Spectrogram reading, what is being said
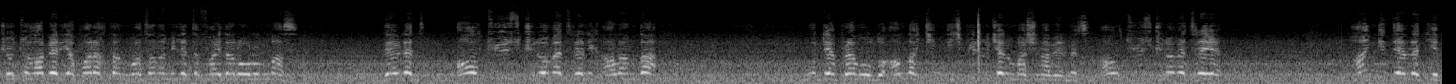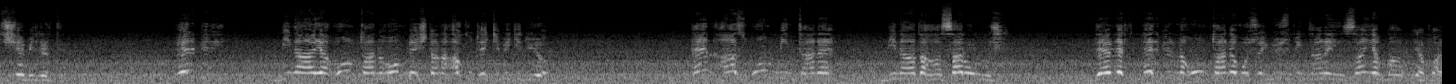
kötü haber yaparaktan vatana millete faydalı olunmaz. Devlet 600 kilometrelik alanda bu deprem oldu. Allah kim hiçbir ülkenin başına vermesin. 600 kilometreye hangi devlet yetişebilirdi? Her bir binaya 10 tane 15 tane akut ekibi gidiyor. En az 10 bin tane binada hasar olmuş. Devlet her birine 10 tane koysa 100 bin tane insan yapma, yapar.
